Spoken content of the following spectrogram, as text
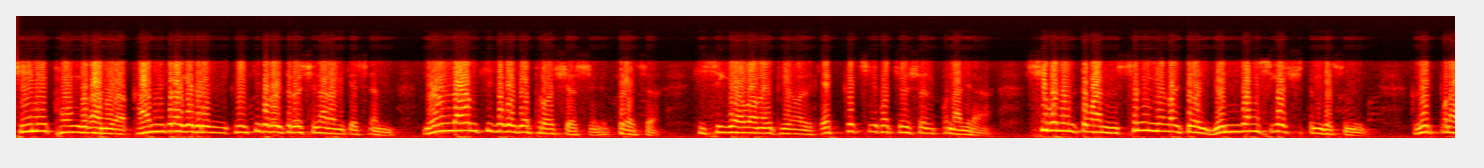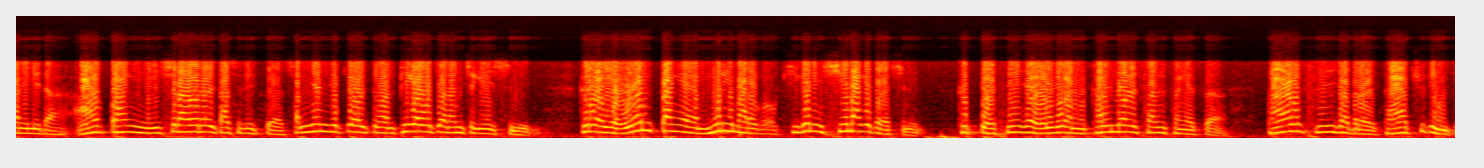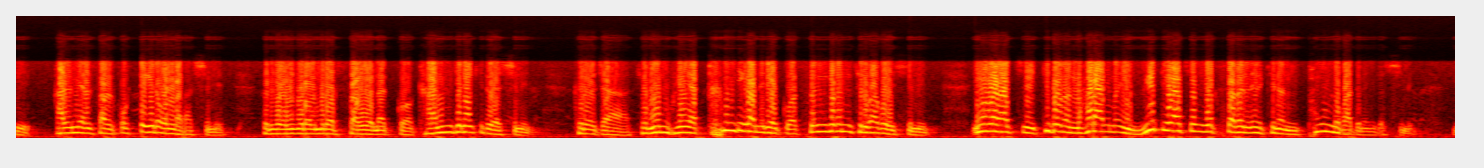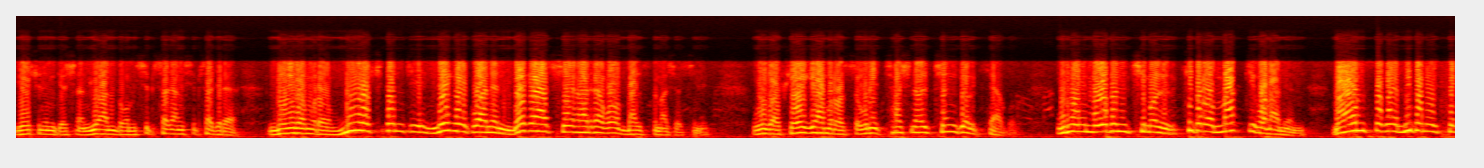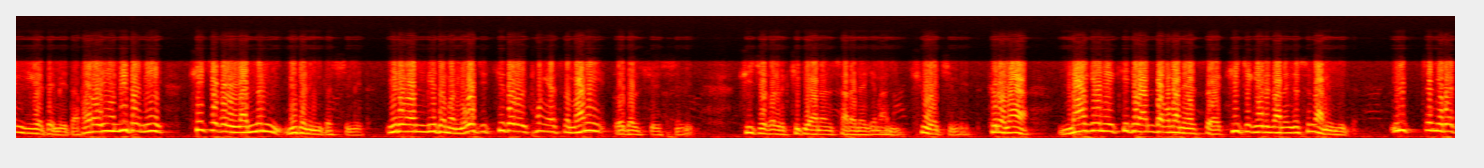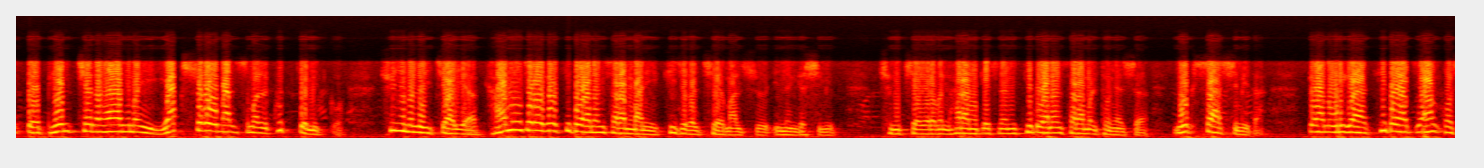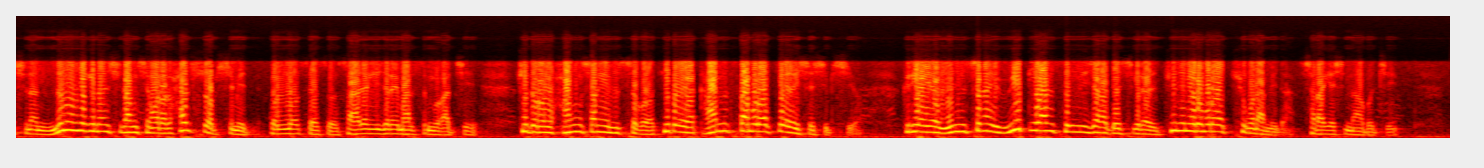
심히 통곡하며 간절하게 드린 그 기도를 들으신 하나님께서는 놀라운 기적을 베풀어 주셨습니다. 그래서 히스기야 왕의 병을 깨끗이 고쳐주실 뿐 아니라 15년 동안 생명을 더 연장시켜 주셨던 것입니다. 그것뿐 아닙니다. 아합 왕이 이스라엘을 다스릴 때 3년 6개월 동안 비가 오지 않은 적이 있습니다. 그리하여 온 땅에 물이 마르고 기근이 심하게 되었습니다. 그때 선지자 엘리야는 갈멜산상에서 바알 선지자들을 다 죽인 뒤 갈멜산 꼭대기로 올라갔습니다. 그리고 얼굴을 무릎 사이에 맺고 간절히 기도했습니다. 그러자 조금 후에 큰 비가 내렸고 성경은 기록하고 있습니다. 이와 같이 기도는 하나님의 위대하신 역사를 일으키는 통로가 되는 것입니다. 예수님께서는 요한복음 14장 14절에 내 이름으로 무엇이든지 내게 구하면 내가 시행하리라고 말씀하셨습니다. 우리가 회개함으로써 우리 자신을 정결케 하고 우리의 모든 짐을 기도로 맡기고 나면 마음속에 믿음이 생기게 됩니다. 바로 이 믿음이 기적을 낳는 믿음인 것입니다. 이러한 믿음은 오직 기도를 통해서만이 얻을 수 있습니다. 기적을 기대하는 사람에게만 주어집니다. 그러나 막연히 기대한다고만 해서 기적이 일어나는 것은 아닙니다. 1.1회 때 변치하는 하나님의 약속의 말씀을 굳게 믿고 주님을 의지하여 간절하게 기도하는 사람만이 기적을 체험할 수 있는 것입니다. 청취자 여러분 하나님께서는 기도하는 사람을 통해서 역사하십니다. 또한 우리가 기도하지 않고서는 능력 있는 신앙생활을 할 수 없습니다. 골로새서 4장 2절의 말씀과 같이 기도를 항상 힘쓰고 기도에 감사함으로 깨어 있으십시오. 그리하여 인생의 위대한 승리자가 되시기를 주님 이름으로 축원합니다. 살아계신 아버지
